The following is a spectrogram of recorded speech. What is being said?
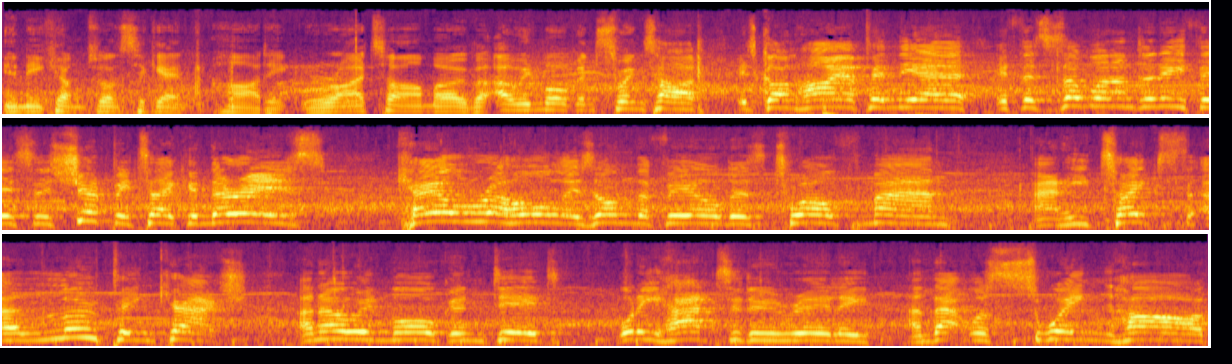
In he comes once again, Hardy, right arm over. Eoin Morgan swings hard. It's gone high up in the air. If there's someone underneath this, it should be taken. There is. KL Rahul is on the field as 12th man, and he takes a looping catch. And Eoin Morgan did what he had to do, really, and that was swing hard.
